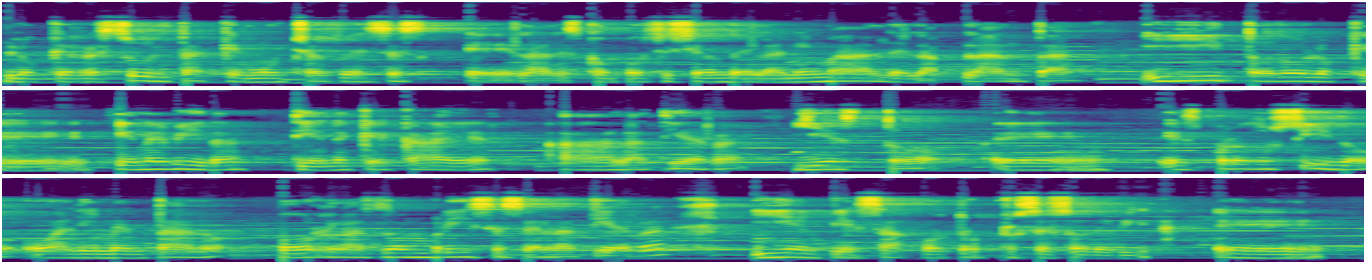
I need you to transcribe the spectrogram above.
lo que resulta que muchas veces eh, la descomposición del animal, de la planta y todo lo que tiene vida tiene que caer a la tierra y esto eh, es producido o alimentado por las lombrices en la tierra y empieza otro proceso de vida.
